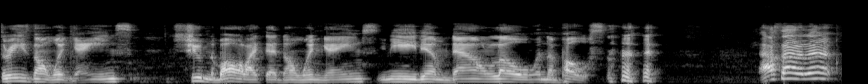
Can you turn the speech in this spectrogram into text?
threes don't win games. Shooting the ball like that don't win games. You need them down low in the post. Outside of that,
